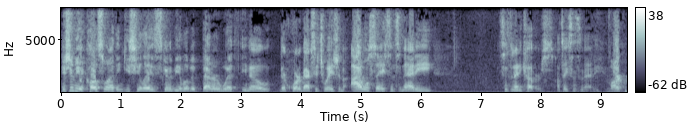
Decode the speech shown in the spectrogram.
It should be a close one. I think UCLA is going to be a little bit better with you know their quarterback situation. I will say Cincinnati. Cincinnati covers. I'll take Cincinnati. Mark,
